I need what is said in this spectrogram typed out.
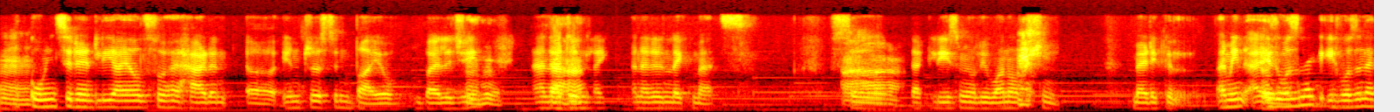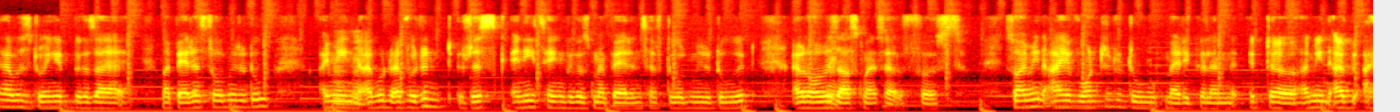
Mhm. Coincidentally, I also ha- had an uh, interest in bio, biology, Mhm. and I Uh-huh. didn't like and I didn't like maths. So Ah. that leaves me only one option, medical. I mean, I, it Okay. wasn't like it wasn't like I was doing it because I my parents told me to do. I mean, mm-hmm. I would I wouldn't risk anything because my parents have told me to do it. I would always mm-hmm. ask myself first. So I mean, I wanted to do medical, and it. Uh, I mean, I I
